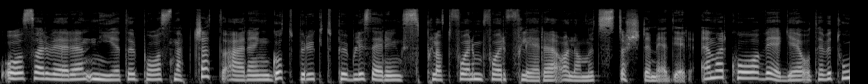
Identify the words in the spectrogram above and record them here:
Å servere nyheter på Snapchat er en godt brukt publiseringsplattform for flere av landets største medier. NRK, VG og TV 2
